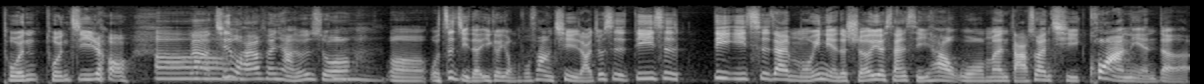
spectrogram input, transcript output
臀、臀肌肉。哦。那其实我还要分享，就是说，嗯、呃，我自己的一个永不放弃啦，就是第一次。第一次在某一年的十二月三十一号，我们打算骑跨年的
